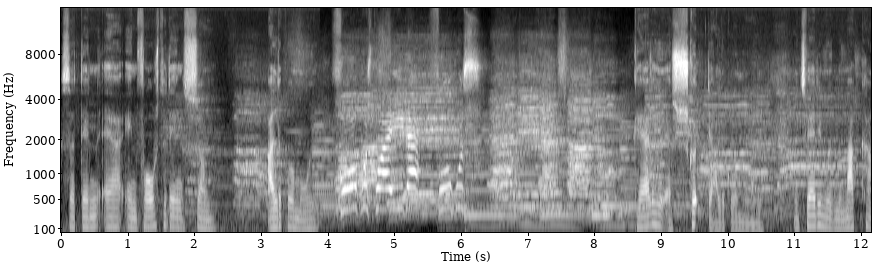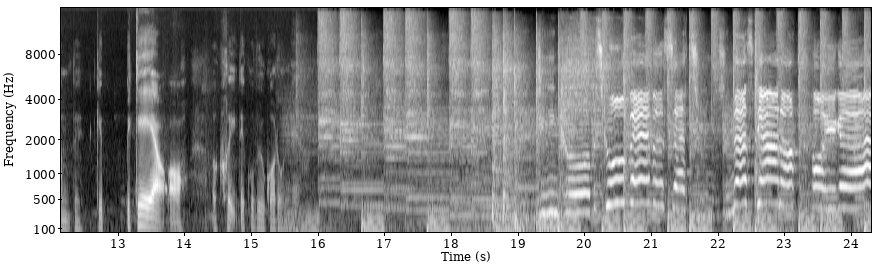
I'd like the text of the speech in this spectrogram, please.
Så den er en forestilling, som aldrig går mod. Fokus på Aida. Fokus. Kærlighed er skønt, det aldrig går mod. Men tværtimod med magtkampe, begær og, og krig, det kunne vi jo godt undvære. Din kåbe skulle væves af tusind af stjerner, og ikke af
